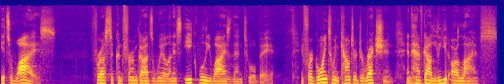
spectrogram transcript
It's wise for us to confirm God's will, and it's equally wise then to obey it. If we're going to encounter direction and have God lead our lives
